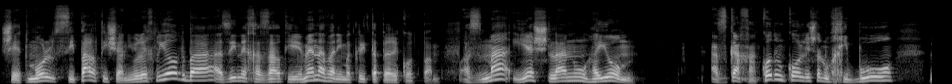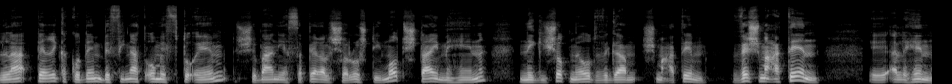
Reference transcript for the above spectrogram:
שאתמול סיפרתי שאני הולך להיות בה, אז הנה חזרתי ממנה ואני מקליט את הפרק עוד פעם. אז מה יש לנו היום? אז ככה, קודם כל יש לנו חיבור לפרק הקודם בפינת עומף תואם, שבה אני אספר על שלוש טעימות, שתיים מהן נגישות מאוד וגם שמעתם ושמעתן אה, עליהן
